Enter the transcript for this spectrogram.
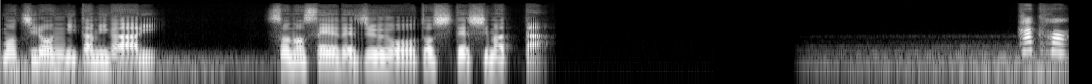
もちろん痛みがあり、そのせいで銃を落としてしまった。確保。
